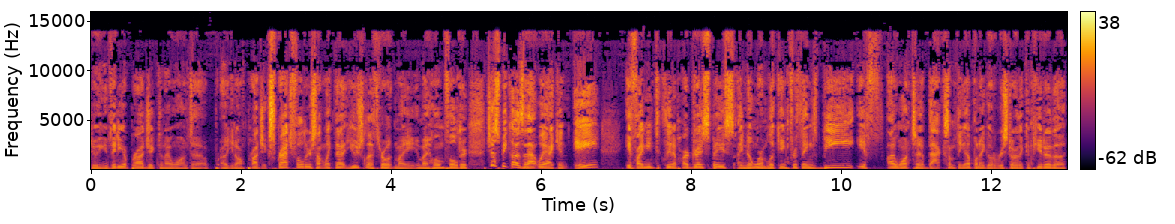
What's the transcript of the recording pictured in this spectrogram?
doing a video project and I want a, a you know a project scratch folder or something like that, usually I throw it in my in my home folder, just because that way I can a if I need to clean up hard drive space, I know where I'm looking for things. B if I want to back something up when I go to restore the computer, the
